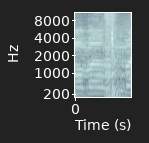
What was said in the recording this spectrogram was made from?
todas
